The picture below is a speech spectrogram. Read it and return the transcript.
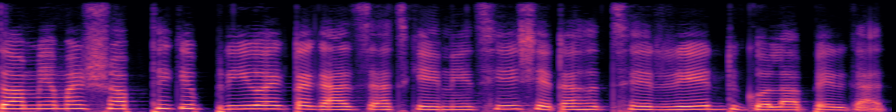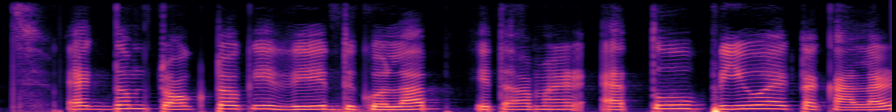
তো আমি আমার সব থেকে প্রিয় একটা গাছ আজকে এনেছি, সেটা হচ্ছে রেড গোলাপের গাছ। একদম টকটকে রেড গোলাপ, এটা আমার এত প্রিয় একটা কালার।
